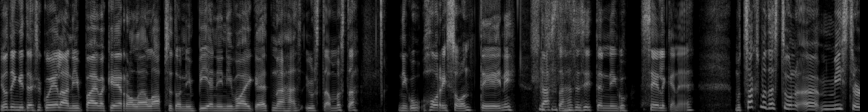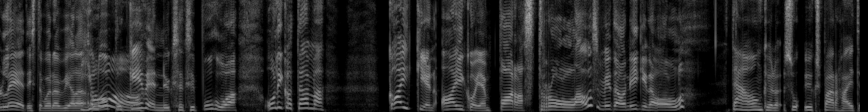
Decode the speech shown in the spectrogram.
jotenkin tiedätkö, kun elää niin päivä kerralla ja lapset on niin pieni, niin vaikea, nähdä just tämmöistä niin kuin horisonttiin, niin tästähän se sitten niin kuin selkenee. Mutta saanko mä tästä sun äh, Mr. Leetistä voidaan vielä Joo. loppukevennykseksi puhua? Oliko tämä kaikkien aikojen paras trollaus, mitä on ikinä ollut? Tämä on kyllä yksi parhait,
